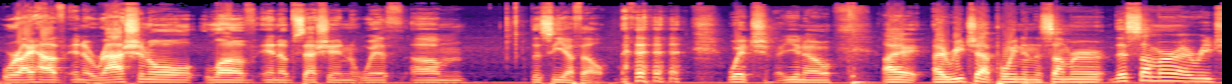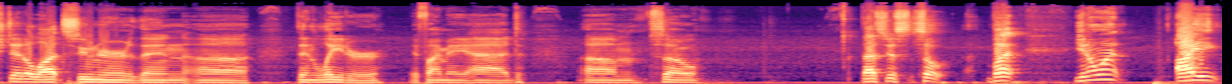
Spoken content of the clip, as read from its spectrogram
where I have an irrational love and obsession with um, the CFL, which you know, I I reached that point in the summer. This summer, I reached it a lot sooner than uh, than later, if I may add. Um, so that's just so. But you know what, I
